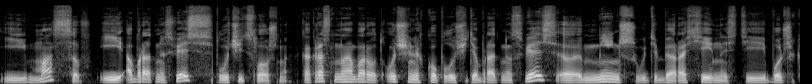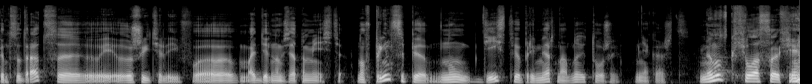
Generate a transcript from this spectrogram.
и массов, и обратную связь получить сложно. Как раз наоборот, очень легко получить обратную связь, э, меньше у тебя рассеянности и больше концентрация жителей в отдельном взятом месте. Но в принципе принципе, ну, действие примерно одно и то же, мне кажется. Минутка философии.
